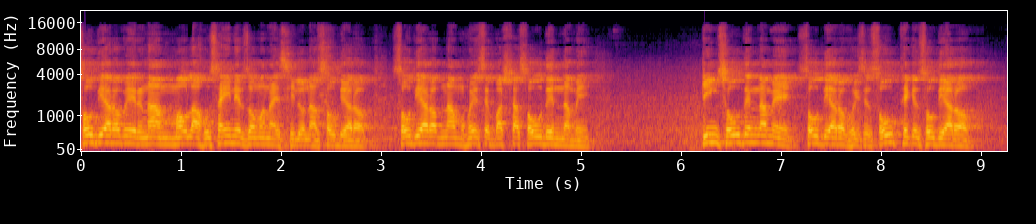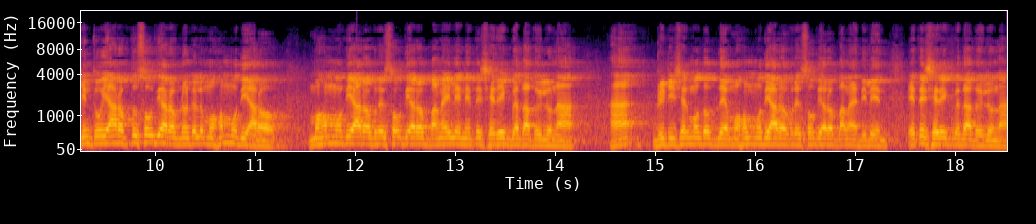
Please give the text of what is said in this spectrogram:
সৌদি আরবের নাম মাওলা হুসাইনের জমানায় ছিল না সৌদি আরব। সৌদি আরব নাম হয়েছে বাদশাহ সৌদের নামে। কিং সৌদের নামে সৌদি আরব হয়েছে, সৌদ থেকে সৌদি আরব। কিন্তু ওই আরব তো সৌদি আরব নয় মোহাম্মদী আরব। মোহাম্মদী আরবরে সৌদি আরব বানাইলেন, এতে শেরেক বেদাত হইল না। হ্যাঁ? ব্রিটিশের মদত দিয়ে মোহাম্মদী আরবরে সৌদি আরব বানাই দিলেন, এতে শেরেক বেদাত হইল না।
